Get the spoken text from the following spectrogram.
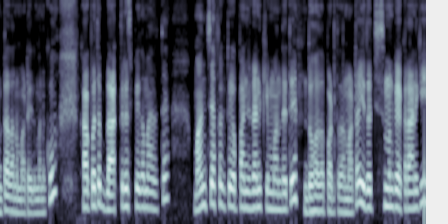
ఉంటుంది అనమాట ఇది మనకు. కాకపోతే బ్లాక్ త్రీ స్పీడ్ అయితే మంచి ఎఫెక్ట్గా పనిచేయడానికి మంది అయితే దోహదపడుతుంది అనమాట ఇది వచ్చేసి మనకు ఎకరానికి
